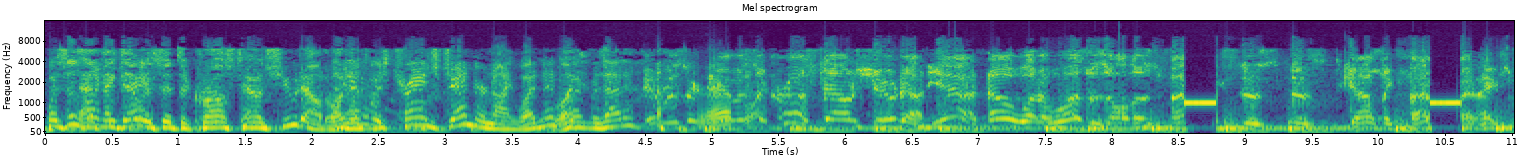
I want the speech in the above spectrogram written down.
Was this I like think a that was at the crosstown shootout, wasn't think it? it was transgender night, wasn't it? What? Was that it? It was a it was a crosstown shootout. Yeah, no, what it was was all those f- those, those Catholic f- I think.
